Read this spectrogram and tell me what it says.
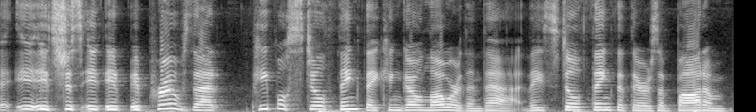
it, it's just it, it, it proves that people still think they can go lower than that. They still think that there's a bottom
